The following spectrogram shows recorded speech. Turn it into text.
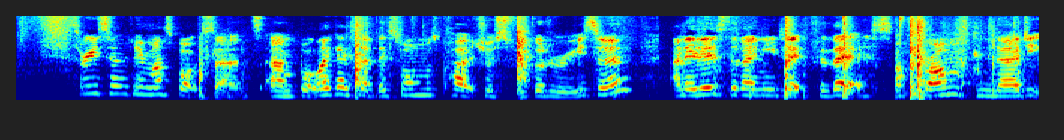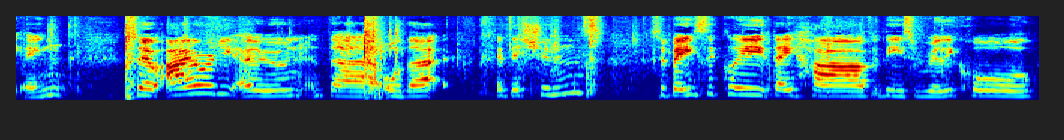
three Sarah J box sets. Um, but like I said, this one was purchased for good reason. And it is that I needed it for this. From Nerdy Ink. So I already own their other editions. So basically they have these really cool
